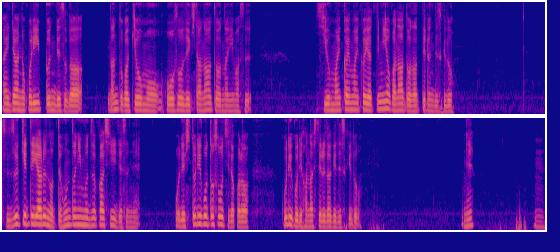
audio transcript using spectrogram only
はいでは残り1分ですがなんとか今日も放送できたなとはなります。一応毎回毎回やってみようかなとはなってるんですけど。続けてやるのって本当に難しいですね。これ独り言装置だからゴリゴリ話してるだけですけどねうん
